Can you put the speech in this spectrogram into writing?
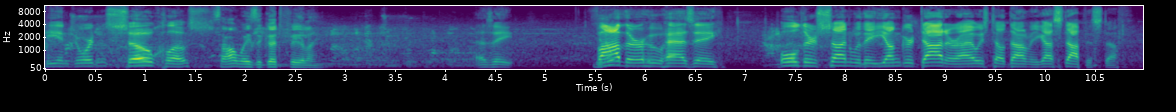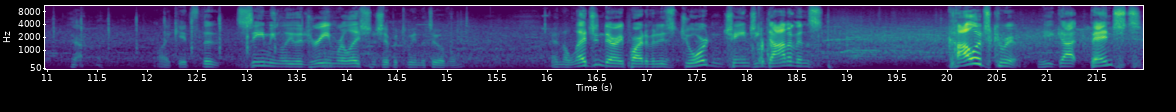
He and Jordan so close. It's always a good feeling. As a father who has a older son with a younger daughter, I always tell Donovan, you got to stop this stuff. Yeah. Like it's the seemingly the dream relationship between the two of them. And the legendary part of it is Jordan changing Donovan's college career. He got benched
